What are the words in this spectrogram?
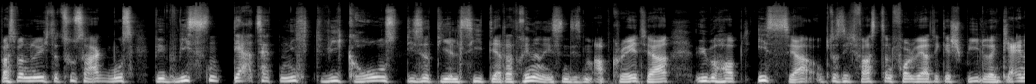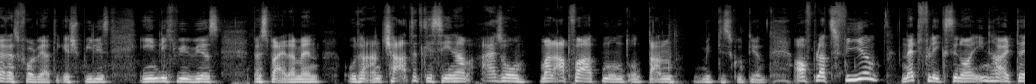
Was man natürlich dazu sagen muss, wir wissen derzeit nicht, wie groß dieser DLC, der da drinnen ist in diesem Upgrade, ja, überhaupt ist, ja, ob das nicht fast ein vollwertiges Spiel oder ein kleineres vollwertiges Spiel ist, ähnlich wie wir es bei Spider-Man oder Uncharted gesehen haben. Also mal abwarten und, und dann mitdiskutieren. Auf Platz 4 Netflix, die neuen Inhalte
